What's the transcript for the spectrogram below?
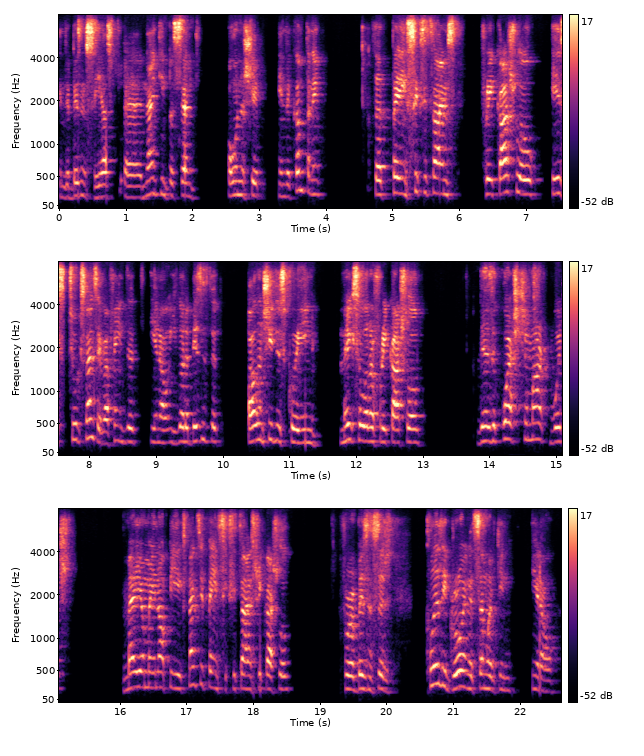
in the business, he has uh, 19% ownership in the company, that paying 60 times free cash flow is too expensive. I think that you know you got a business that balance sheet is clean, makes a lot of free cash flow. There's a question mark which may or may not be expensive paying 60 times free cash flow for a business that is clearly growing at somewhere between you know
